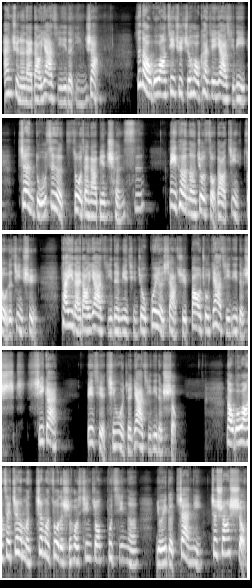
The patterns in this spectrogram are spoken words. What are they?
安全的来到亚吉利的营上。这老国王进去之后，看见亚吉利正独自的坐在那边沉思，立刻呢就走到进走着进去。他一来到亚吉的面前，就跪了下去，抱住亚吉利的膝膝盖，并且亲吻着亚吉利的手。老国王在这么这么做的时候，心中不禁呢有一个战栗，这双手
